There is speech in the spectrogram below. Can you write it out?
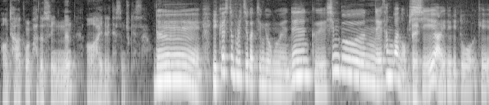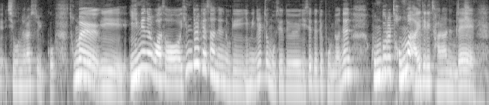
어, 장학금을 받을 수 있는 어, 아이들이 됐으면 좋겠어요. 네, 이 QuestBridge 같은 경우에는 그 신분에 상관없이 네. 아이들이 또 이렇게 지원을 할 수 있고 정말 이 이민을 와서 힘들게 사는 우리 이민 1.5세들, 2세대들 보면은 공부를 정말 아이들이 잘하는데 그렇죠.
